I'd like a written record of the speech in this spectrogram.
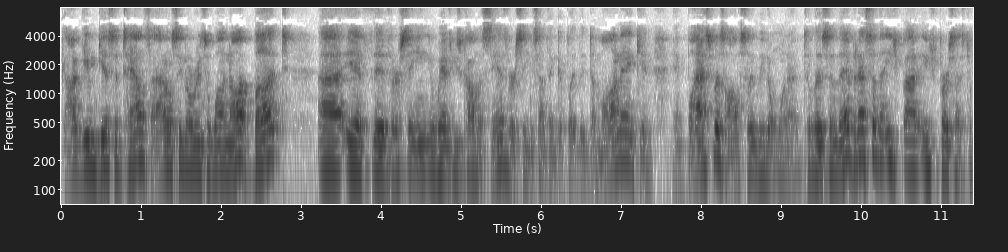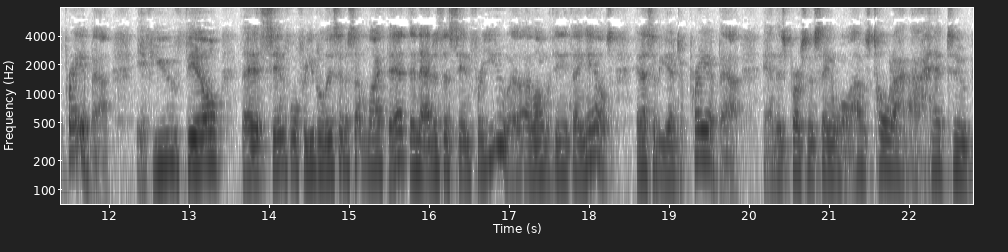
God gave them gifts and talents. I don't see no reason why not. But uh, if, if they're seeing, we have to use common sense. If we're seeing something completely demonic and, and blasphemous, obviously we don't want to, to listen to that. But that's something each, each person has to pray about. If you feel that it's sinful for you to listen to something like that, then that is a sin for you, uh, along with anything else. And that's something you have to pray about. And this person is saying, well, I was told I, I had to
